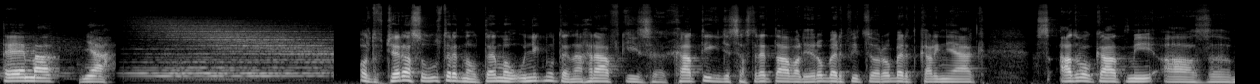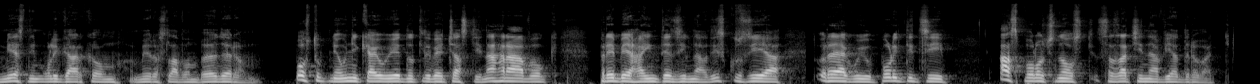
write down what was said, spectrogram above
Téma dňa Od včera sú ústrednou témou uniknuté nahrávky z chaty, kde sa stretávali Robert Fico, Robert Kaliňák s advokátmi a s miestnym oligarchom Miroslavom Böderom. Postupne unikajú jednotlivé časti nahrávok, prebieha intenzívna diskusia, reagujú politici a spoločnosť sa začína vyjadrovať.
